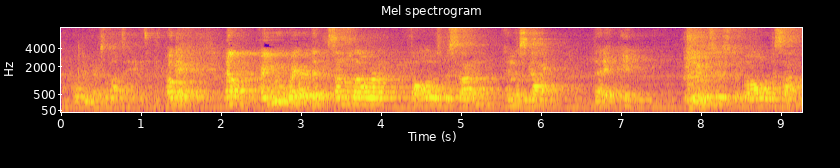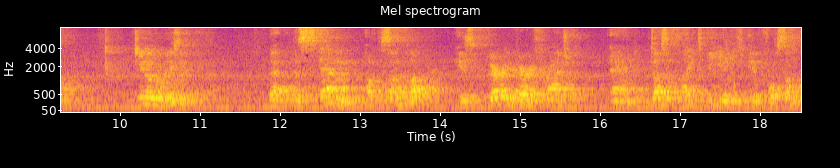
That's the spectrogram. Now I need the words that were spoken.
I'm hoping there's lots of hands. Okay. Now, are you aware that the sunflower follows the sun in the sky? That it, it chooses to follow the sun? Do you know the reason for that? That the stem of the sunflower is very, very fragile and doesn't like to be in, in full sunlight,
